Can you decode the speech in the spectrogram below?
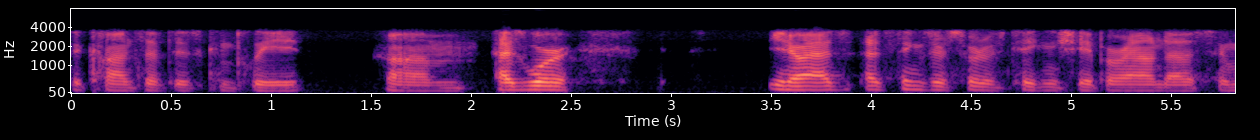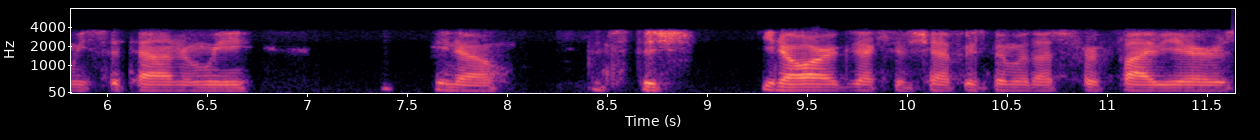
the concept is complete. Um, as we're, you know, as as things are sort of taking shape around us, and we sit down and we, you know, it's this you know, our executive chef who's been with us for five years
